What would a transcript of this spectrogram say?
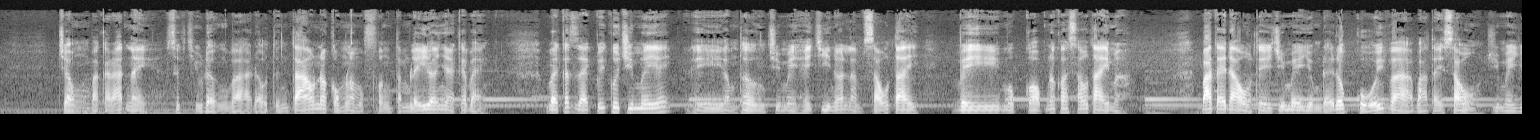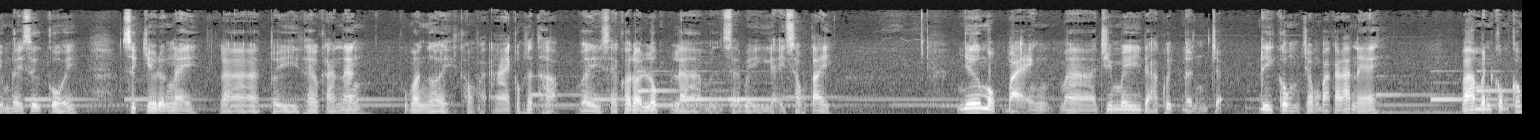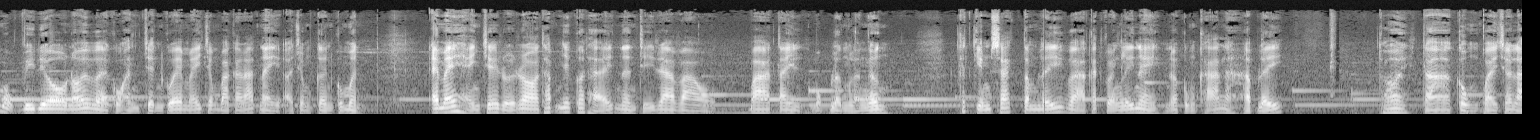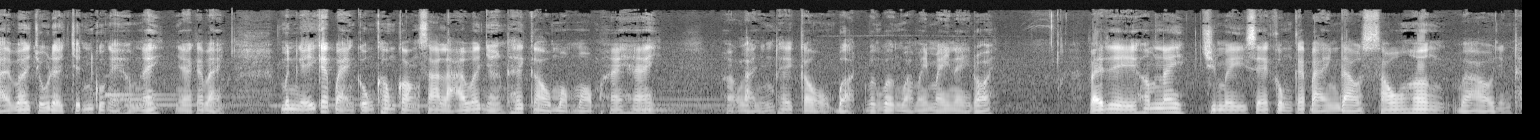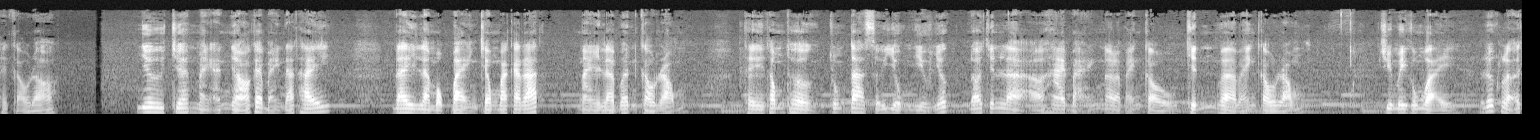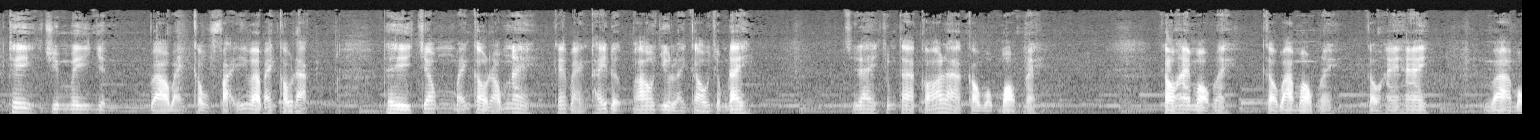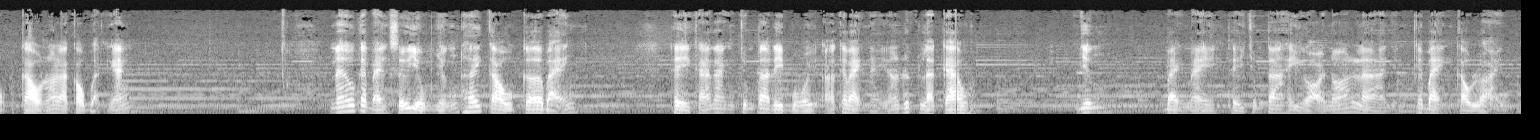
Trong baccarat này, sức chịu đựng và độ tỉnh táo nó cũng là một phần tâm lý đó nha các bạn. Về cách giải quyết của Jimmy ấy, thì thông thường Jimmy hay chia nó làm 6 tay vì một cột nó có 6 tay mà ba tay đầu thì Jimmy dùng để đốt củi và ba tay sau, Jimmy dùng để giữ củi sức chịu đựng này là tùy theo khả năng của mọi người, không phải ai cũng thích hợp, vì sẽ có đôi lúc là mình sẽ bị gãy sau tay như một bạn mà Jimmy đã quyết định đi cùng trong Baccarat này ấy. Và mình cũng có một video nói về cuộc hành trình của em ấy trong Baccarat này ở trong kênh của mình. Em ấy hạn chế rủi ro thấp nhất có thể, nên chỉ ra vào ba tay một lần là ngưng cách kiểm soát tâm lý và cách quản lý này nó cũng khá là hợp lý thôi ta cùng quay trở lại với chủ đề chính của ngày hôm nay nha các bạn mình nghĩ các bạn cũng không còn xa lạ với những thế cầu 1122 hoặc là những thế cầu bệt vân vân và may may này rồi Vậy thì hôm nay Jimmy sẽ cùng các bạn đào sâu hơn vào những thế cầu đó. Như trên màn ảnh nhỏ các bạn đã thấy, đây là một bàn trong Baccarat, này là bên cầu rỗng. Thì thông thường chúng ta sử dụng nhiều nhất đó chính là ở hai bảng, đó là bảng cầu chính và bảng cầu rỗng. Jimmy cũng vậy, rất là ít khi Jimmy nhìn vào bảng cầu phẩy và bảng cầu đặt. Thì trong bảng cầu rỗng này, các bạn thấy được bao nhiêu loại cầu trong đây? Thì đây chúng ta có là cầu 11 này Cầu 21 này Cầu 31 này Cầu 22 Và một cầu nó là cầu bệnh ngắn Nếu các bạn sử dụng những thế cầu cơ bản thì khả năng chúng ta đi bụi ở cái bàn này nó rất là cao. Nhưng bàn này thì chúng ta hay gọi nó là những cái bàn cầu loạn,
